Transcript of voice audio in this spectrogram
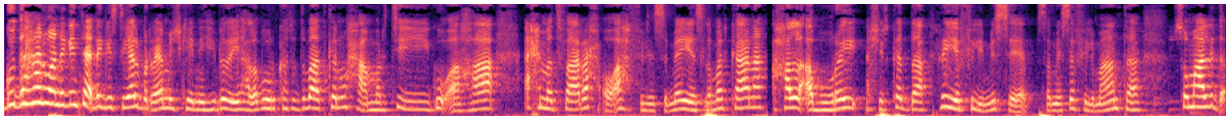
guud ahaan waa naga intaa dhegaystayaal barnaamijkeeni hibada iyo halabuurka toddobaadkan waxaa marti iigu ahaa axmed faarax oo ah filin sameeya islamarkaana hal abuuray shirkada riya filimis ee sameysa filimaanta soomaalida.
